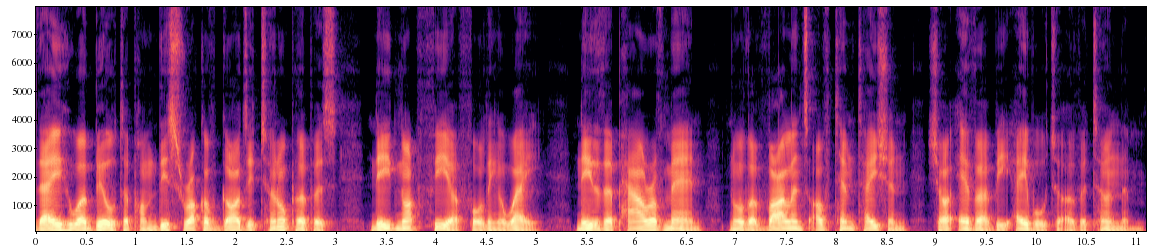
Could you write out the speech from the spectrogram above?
They who are built upon this rock of God's eternal purpose need not fear falling away. Neither the power of man nor the violence of temptation shall ever be able to overturn them.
